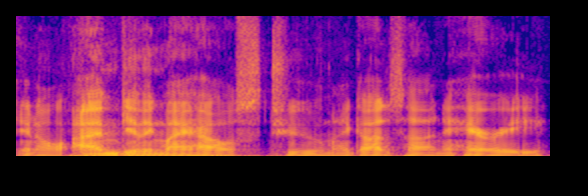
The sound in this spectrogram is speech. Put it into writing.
you know, I'm giving my house to my godson Harry,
